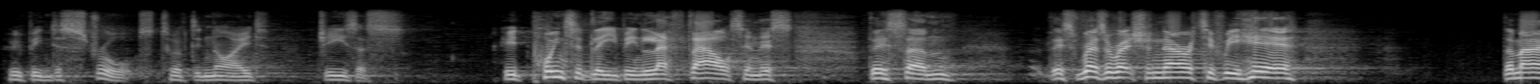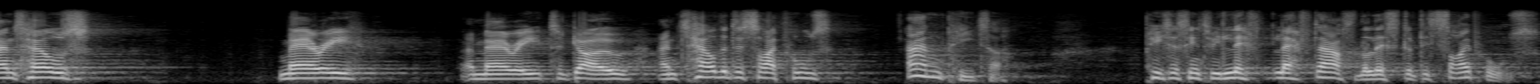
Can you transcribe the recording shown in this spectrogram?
who'd been distraught to have denied Jesus. He'd pointedly been left out in this, this, um, this resurrection narrative we hear. The man tells Mary and Mary to go and tell the disciples and Peter. Peter seems to be left, left out of the list of disciples.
